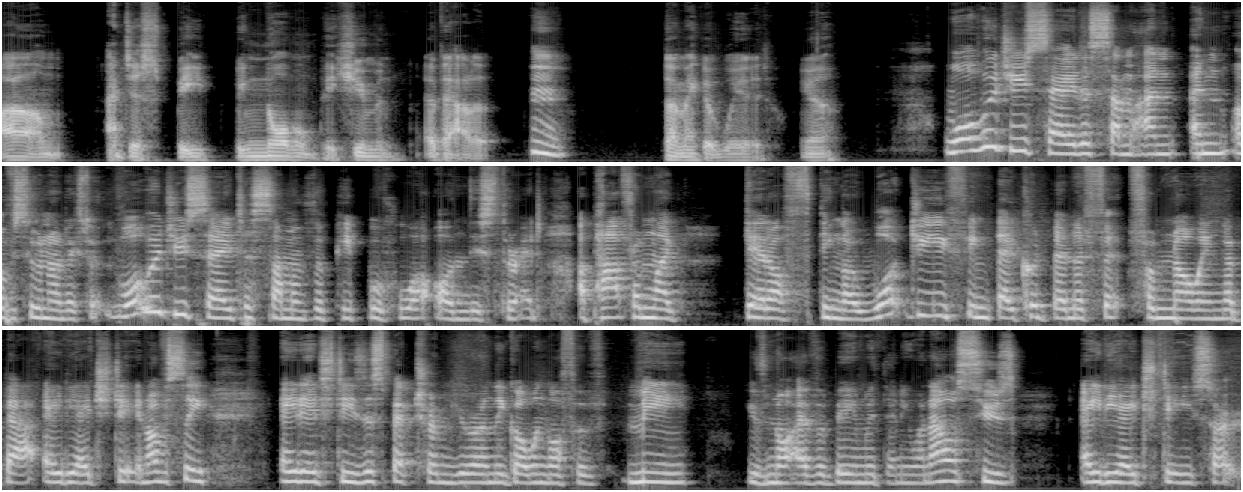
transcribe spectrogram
Um, and just be be normal, be human about it. Mm. Don't make it weird. Yeah. What would you say to some, and, and obviously we're not experts, what would you say to some of the people who are on this thread, apart from like get off thingo, what do you think they could benefit from knowing about ADHD? And obviously, ADHD is a spectrum. You're only going off of me. You've not ever been with anyone else who's ADHD. So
